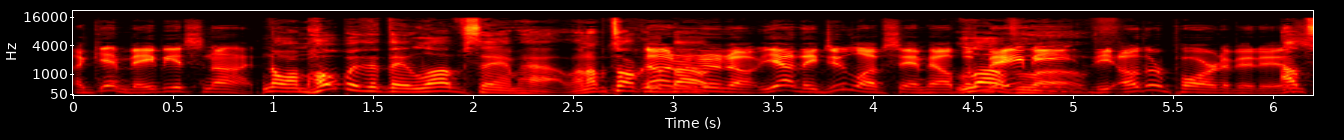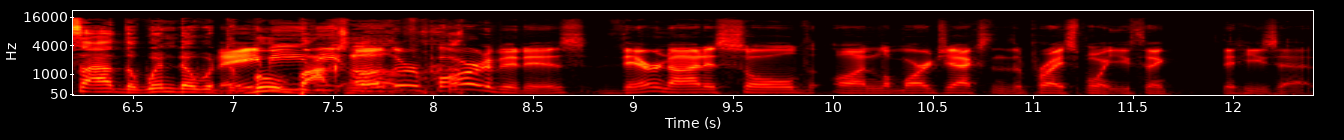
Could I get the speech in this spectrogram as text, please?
Again, maybe it's not. no, I'm hoping that they love Sam Howell. And I'm talking No, about no, no, no. Yeah, they do love Sam Howell, but Love, maybe love. the other part of it is outside the window with the maybe boombox. the love. other part of it is they're not as sold on Lamar Jackson at the price point you think that he's at.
